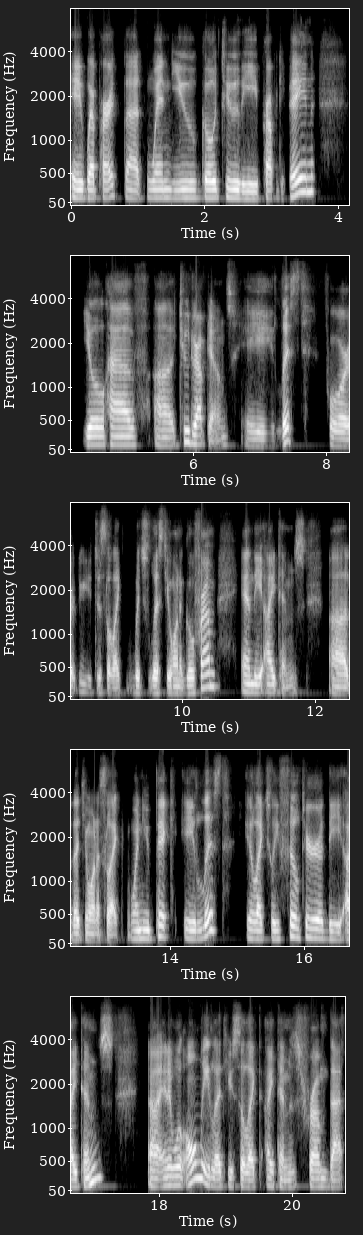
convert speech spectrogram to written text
a web part that when you go to the property pane, you'll have uh, two drop downs, a list for you to select which list you want to go from and the items uh, that you want to select. When you pick a list, it'll actually filter the items uh, and it will only let you select items from that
